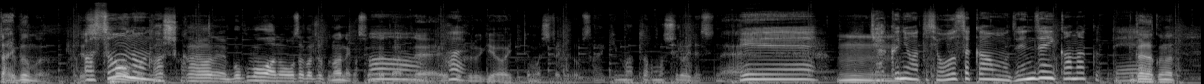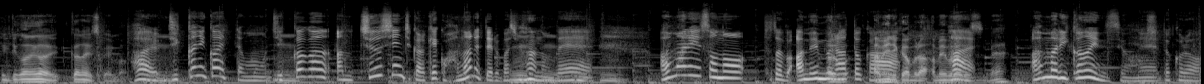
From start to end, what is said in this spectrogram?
大ブームです。あそうなんもですか。昔からね僕もあの大阪ちょっと何年か住んでたんでよく古着屋は行ってましたけど、最近また面白いですね、えー、うん。逆に私大阪はもう全然行かなくて。行かなくな行かない行かないですか今？はい、うん。実家に帰っても実家が、あの中心地から結構離れてる場所なので、うんうんうんうんあまりその例えばアメ村とかアメリカ村アメ村ですね、あんまり行かないんですよね。だから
